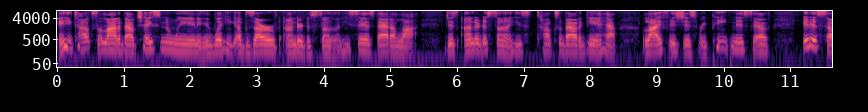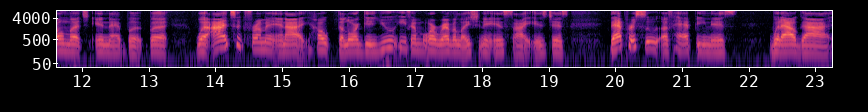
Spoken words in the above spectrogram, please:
And he talks a lot about chasing the wind and what he observed under the sun. He says that a lot. Just under the sun. He talks about again how life is just repeating itself. It is so much in that book. But what I took from it, and I hope the Lord give you even more revelation and insight, is just that pursuit of happiness without God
